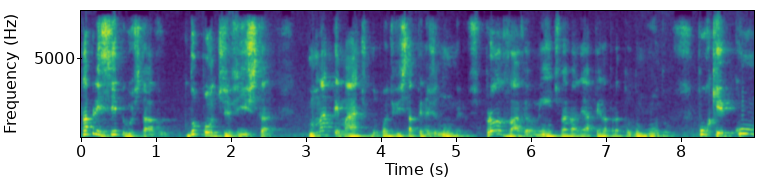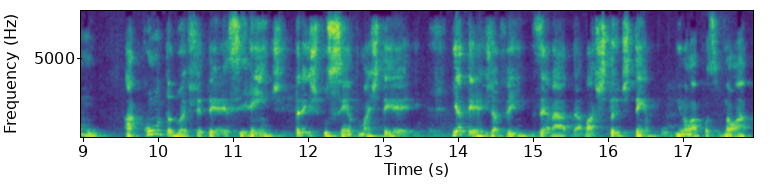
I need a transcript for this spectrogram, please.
A princípio, Gustavo, do ponto de vista matemático, do ponto de vista apenas de números, provavelmente vai valer a pena para todo mundo, porque como a conta do FGTS rende 3% mais TR e a TR já vem zerada há bastante tempo e não há, não há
